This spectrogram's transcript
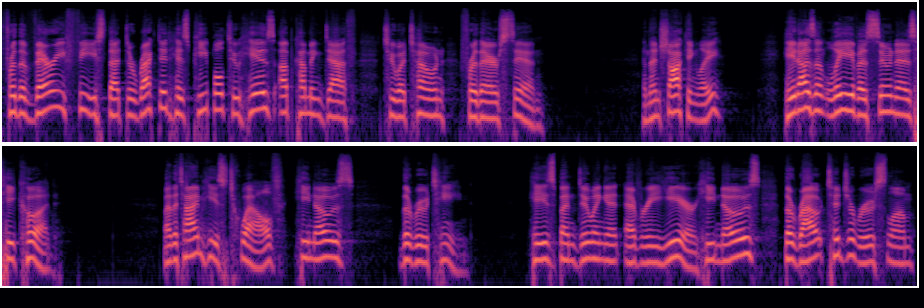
for the very feast that directed his people to his upcoming death to atone for their sin. And then, shockingly, he doesn't leave as soon as he could. By the time he's 12, he knows the routine. He's been doing it every year. He knows the route to Jerusalem.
